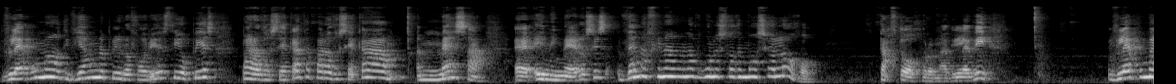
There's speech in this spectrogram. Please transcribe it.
βλέπουμε ότι βγαίνουν πληροφορίες οι οποίες παραδοσιακά, τα παραδοσιακά μέσα ε, ενημέρωσης δεν αφήναν να βγουν στο δημόσιο λόγο. Ταυτόχρονα. Δηλαδή, βλέπουμε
